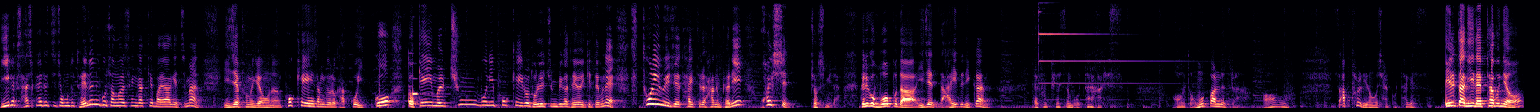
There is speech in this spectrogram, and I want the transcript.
240Hz 정도 되는 구성을 생각해 봐야 하겠지만 이 제품의 경우는 4K 해상도를 갖고 있고 또 게임을 충분히 4K로 돌릴 준비가 되어 있기 때문에 스토리 위주의 타이틀을 하는 편이 훨씬 좋습니다. 그리고 무엇보다 이제 나이 드니까 FPS는 못 따라가겠어. 어우, 너무 빠르더라. 어우, 사플 이런 거 잘 못하겠어. 일단 이 랩탑은요,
